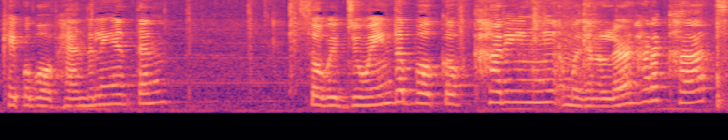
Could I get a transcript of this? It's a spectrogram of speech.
capable of handling it then. So we're doing the book of cutting and we're gonna learn how to cut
